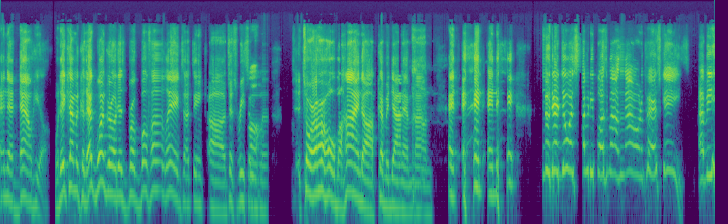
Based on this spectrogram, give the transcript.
and then downhill. When they come in, because that one girl just broke both her legs, I think, uh, just recently, oh. tore her whole behind off coming down that mountain. And and and dude, they're doing 70 plus miles an hour on a pair of skis. I mean,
